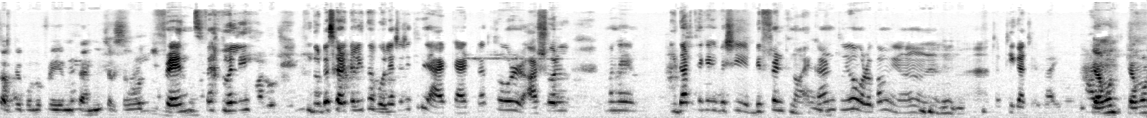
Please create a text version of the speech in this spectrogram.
সার্কেল বলো ফ্রেন্ড ফ্যামিলি সার্কেল বলো কি ফ্রেন্ডস ফ্যামিলি দুটো সার্কেলই তো বলেছে যে কি ক্যারেক্টার তো ওর আসল মানে ইদার থেকে বেশি ডিফারেন্ট নয়। কারণ তুইও ওরকম আচ্ছা ঠিক আছে ভাই কেমন কেমন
